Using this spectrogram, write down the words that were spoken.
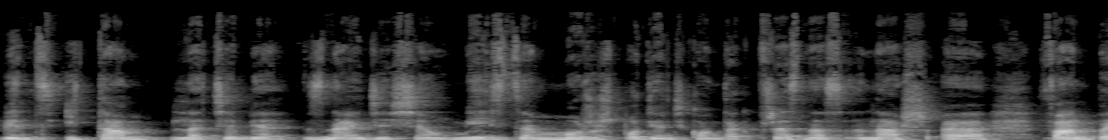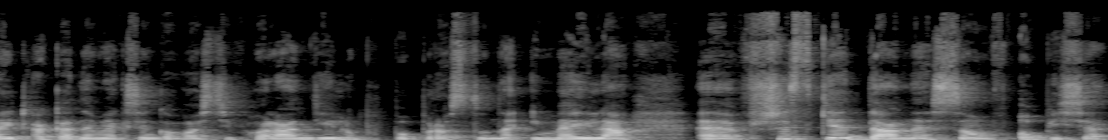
więc i tam dla Ciebie znajdzie się miejsce. Możesz podjąć kontakt przez nas, nasz e, fanpage Akademia Księgowości w Holandii lub po prostu na e-maila. E, wszystkie dane są w opisie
